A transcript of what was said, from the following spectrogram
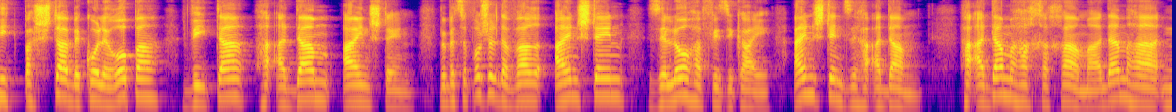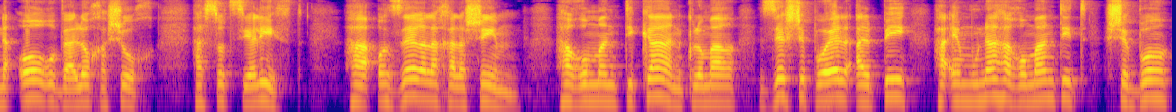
התפשטה בכל אירופה, ואיתה האדם איינשטיין. ובסופו של דבר, איינשטיין זה לא הפיזיקאי, איינשטיין זה האדם. האדם החכם, האדם הנאור והלא חשוך, הסוציאליסט, העוזר לחלשים, הרומנטיקן, כלומר זה שפועל על פי האמונה הרומנטית שבו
